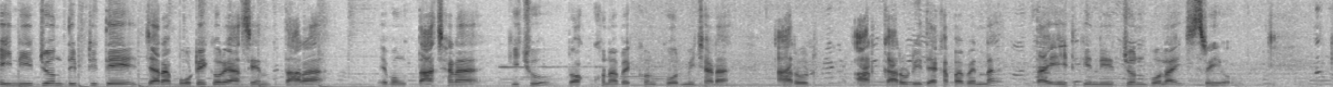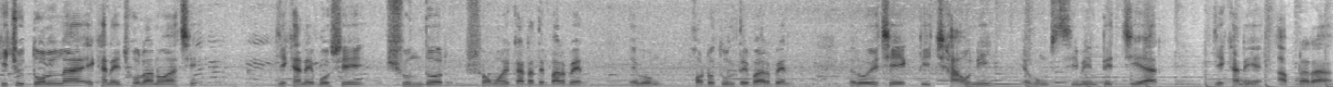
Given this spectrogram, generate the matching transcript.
এই নির্জন দ্বীপটিতে যারা বোটে করে আসেন তারা এবং তাছাড়া কিছু রক্ষণাবেক্ষণ কর্মী ছাড়া আরও আর কারোরই দেখা পাবেন না, তাই এটিকে নির্জন বলাই শ্রেয়। কিছু দোলনা এখানে ঝোলানো আছে, যেখানে বসে সুন্দর সময় কাটাতে পারবেন এবং ফটো তুলতে পারবেন। রয়েছে একটি ছাউনি এবং সিমেন্টের চেয়ার যেখানে আপনারা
